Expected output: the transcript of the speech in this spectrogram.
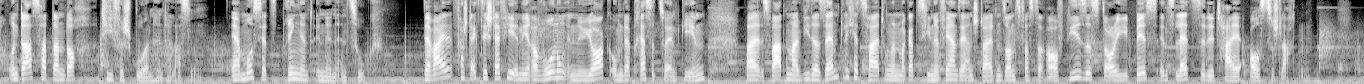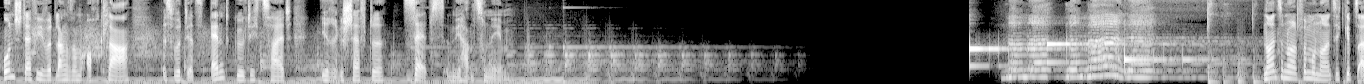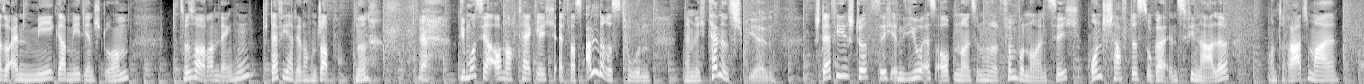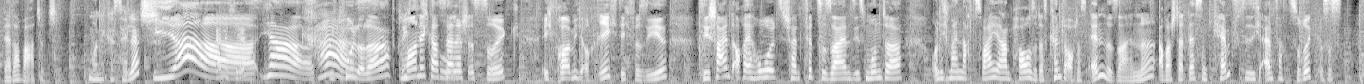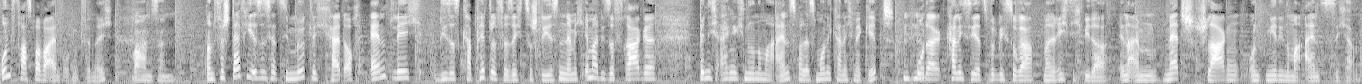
und das hat dann doch tiefe Spuren hinterlassen. Er muss jetzt dringend in den Entzug. Derweil versteckt sich Steffi in ihrer Wohnung in New York, um der Presse zu entgehen, weil es warten mal wieder sämtliche Zeitungen, Magazine, Fernsehanstalten, sonst was darauf, diese Story bis ins letzte Detail auszuschlachten. Und Steffi wird langsam auch klar, es wird jetzt endgültig Zeit, ihre Geschäfte selbst in die Hand zu nehmen. Mama, Mama, na. 1995 gibt es also einen mega Mediensturm. Jetzt müssen wir aber dran denken, Steffi hat ja noch einen Job, ne? Ja. Die muss ja auch noch täglich etwas anderes tun, nämlich Tennis spielen. Steffi stürzt sich in die US Open 1995 und schafft es sogar ins Finale. Und rate mal, wer da wartet. Monika Seles? Ja! Ehrlich jetzt? Ja! Krass. Wie cool, oder? Richtig Monika cool. Seles ist zurück. Ich freue mich auch richtig für sie. Sie scheint auch erholt, sie scheint fit zu sein, sie ist munter. Und ich meine, nach zwei Jahren Pause, das könnte auch das Ende sein, ne? Aber stattdessen kämpft sie sich einfach zurück. Es ist unfassbar beeindruckend, finde ich. Wahnsinn. Und für Steffi ist es jetzt die Möglichkeit, auch endlich dieses Kapitel für sich zu schließen, nämlich immer diese Frage, bin ich eigentlich nur Nummer eins, weil es Monika nicht mehr gibt? Oder kann ich sie jetzt wirklich sogar mal richtig wieder in einem Match schlagen und mir die Nummer eins sichern?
